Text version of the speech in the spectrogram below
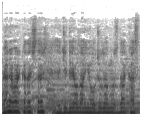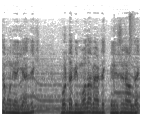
Merhaba arkadaşlar. E, Cide'ye olan yolculuğumuzda Kastamonu'ya geldik. Burada bir mola verdik, benzin aldık.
